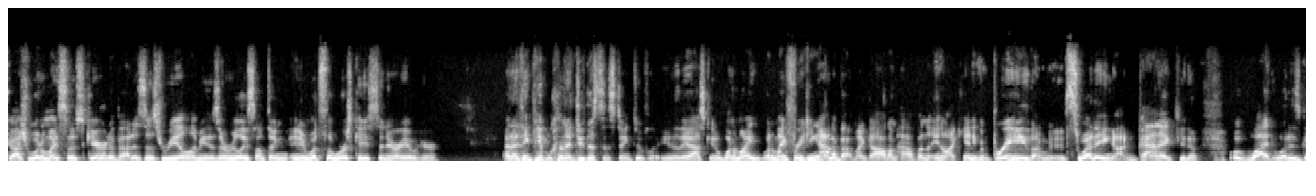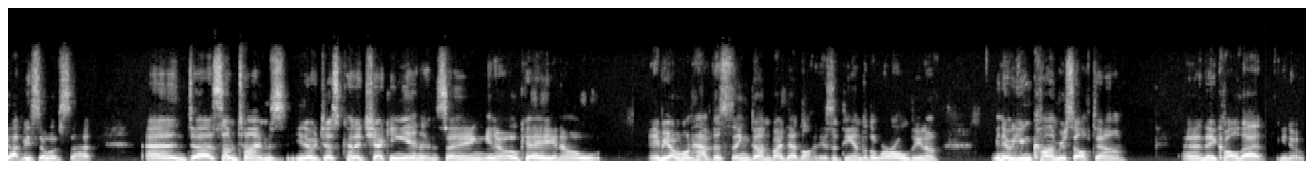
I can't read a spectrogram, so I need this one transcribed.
gosh, what am I so scared about? Is this real? I mean, is there really something? You know, what's the worst case scenario here? And I think people kind of do this instinctively. You know, they ask, you know, what am I, what am I freaking out about? My God, I'm having, you know, I can't even breathe. I'm sweating. I'm panicked. You know, what, what has got me so upset? And uh, sometimes, you know, just kind of checking in and saying, you know, okay, you know, maybe I won't have this thing done by deadline. Is it the end of the world? You know, you know, you can calm yourself down and they call that you know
